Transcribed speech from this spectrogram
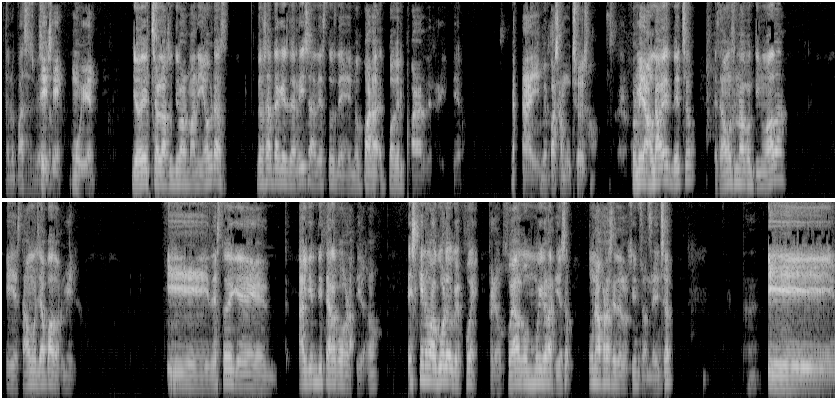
Te lo pasas bien. sí, ¿no? sí, muy bien. Yo, de hecho, en las últimas maniobras dos ataques de risa de estos de no poder parar de reír, tío. Ahí me pasa mucho eso. Pues mira, una vez, de hecho, estábamos en una continuada y estábamos ya para dormir. Y de esto de que alguien dice algo gracioso, Es que no me acuerdo qué fue, pero fue algo muy gracioso. Una frase de los Simpsons, de hecho. Y...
